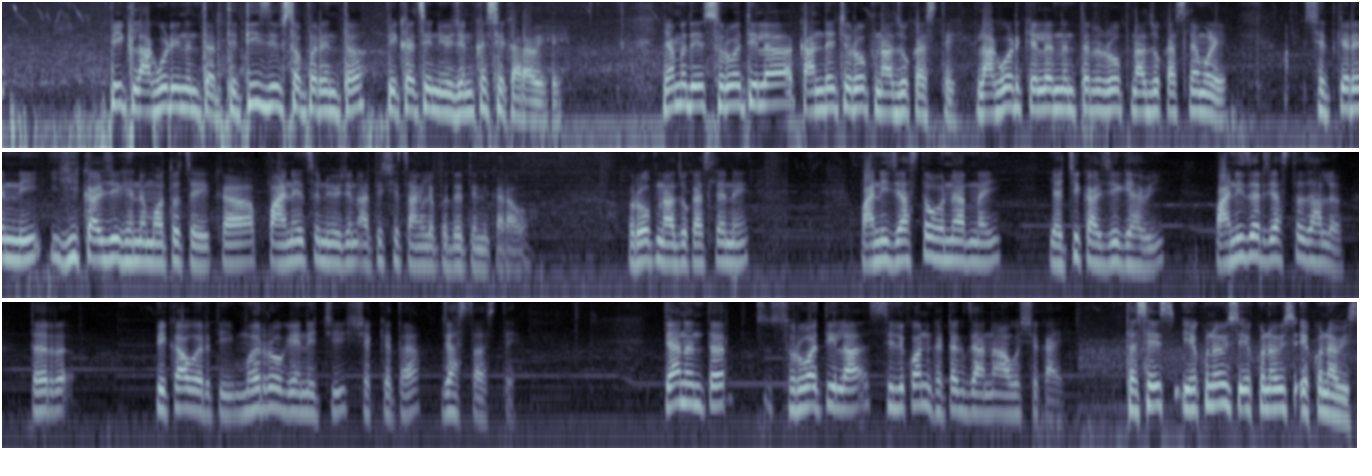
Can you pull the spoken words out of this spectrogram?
पीक लागवडीनंतर ते तीस दिवसापर्यंत पिकाचे नियोजन कसे करावे? यामध्ये सुरुवातीला कांद्याचे रोप नाजूक असते. लागवड केल्यानंतर रोप नाजूक असल्यामुळे शेतकऱ्यांनी ही काळजी घेणं महत्त्वाचं आहे का? पाण्याचं नियोजन अतिशय चांगल्या पद्धतीने करावं. रोप नाजूक असल्याने पाणी जास्त होणार नाही याची काळजी घ्यावी. पाणी जर जास्त झालं तर पिकावरती मर रोग येण्याची शक्यता जास्त असते. त्यानंतर सुरुवातीला सिलिकॉन घटक जाणं आवश्यक आहे. तसेच एकोणावीस एकोणावीस एकोणावीस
